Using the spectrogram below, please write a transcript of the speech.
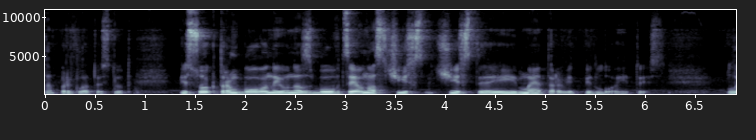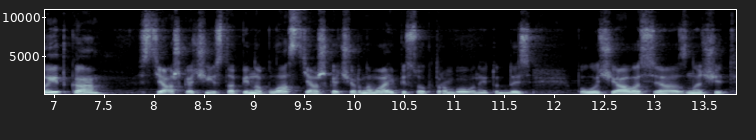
Наприклад, ось тут пісок трамбований у нас був. Це у нас чис- чистий метр від підлоги. Тобто плитка, стяжка чиста, пінопласт, стяжка чорнова і пісок трамбований. Тут десь получалося, значить,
